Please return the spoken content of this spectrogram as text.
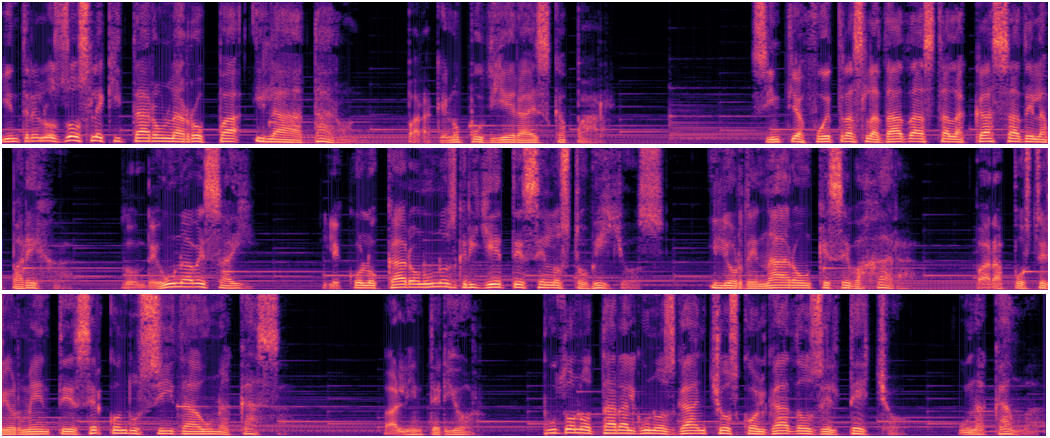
y entre los dos le quitaron la ropa y la ataron para que no pudiera escapar. Cynthia fue trasladada hasta la casa de la pareja, donde una vez ahí le colocaron unos grilletes en los tobillos y le ordenaron que se bajara para posteriormente ser conducida a una casa. Al interior pudo notar algunos ganchos colgados del techo, una cama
